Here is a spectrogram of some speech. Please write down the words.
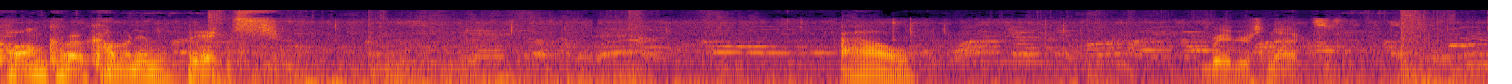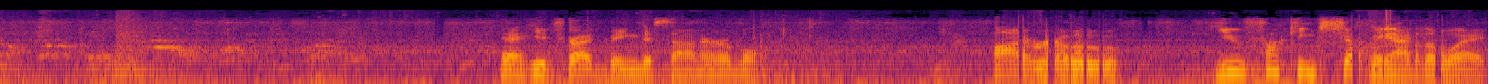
Conqueror coming in, bitch. Ow. Raiders next. Yeah, he tried being dishonorable. Honorable. You fucking shut me out of the way.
